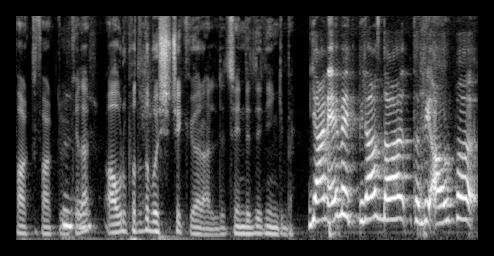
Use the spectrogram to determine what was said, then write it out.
farklı farklı ülkeler. Hı hı. Avrupa'da da başı çekiyor herhalde senin de dediğin gibi. Yani evet biraz daha tabii Avrupa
